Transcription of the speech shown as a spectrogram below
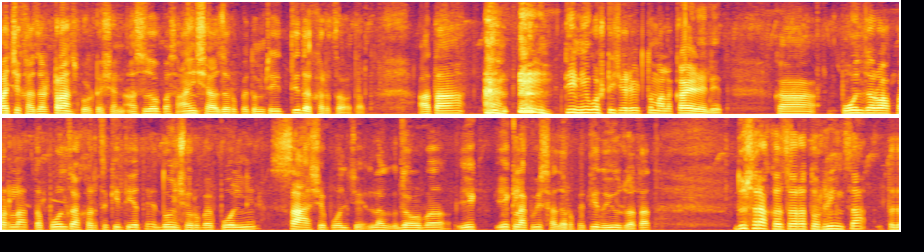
पाच एक हजार ट्रान्सपोर्टेशन असं जवळपास ऐंशी हजार रुपये तुमचे तिथं खर्च होतात. आता तिन्ही गोष्टीचे रेट तुम्हाला कळलेले आहेत. का पोल जर वापरला तर पोलचा खर्च किती येते दोनशे रुपये पोलने सहाशे पोलचे लग जवळपास एक एक लाख वीस हजार रुपये तिथं यूज होतात. दुसरा खर्च राहतो रिंगचा तर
